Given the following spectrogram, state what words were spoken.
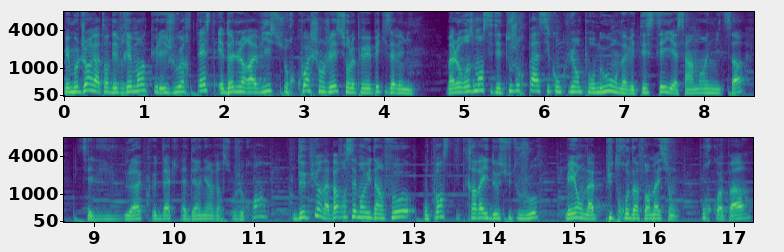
Mais Mojang attendait vraiment que les joueurs testent et donnent leur avis sur quoi changer sur le PVP qu'ils avaient mis. Malheureusement, c'était toujours pas assez concluant pour nous. On avait testé il y a un an et demi de ça. C'est là que date la dernière version, je crois. Depuis, on n'a pas forcément eu d'infos. On pense qu'ils travaillent dessus toujours. Mais on n'a plus trop d'informations pourquoi pas,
